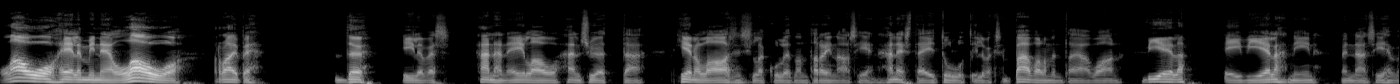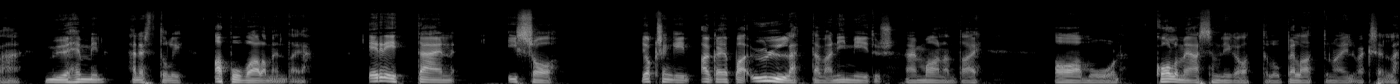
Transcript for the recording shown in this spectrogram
Lauo Helminen, lauo, Raipe, The Ilves. Hänhän ei lauo, hän syöttää. Hienolla aasinsilla kuljetan tarinaa siihen. Hänestä ei tullut Ilveksen päävalmentajaa, vaan... Vielä. Ei vielä, niin mennään siihen vähän myöhemmin. Hänestä tuli apuvalmentaja. Erittäin iso, joksenkin aika jopa yllättävä nimitys näin maanantai aamuun. Kolme SM ottelua pelattuna Ilveksellä.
